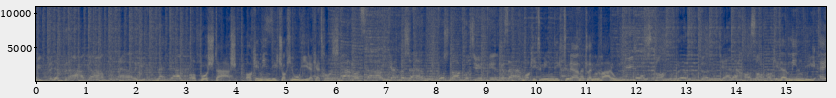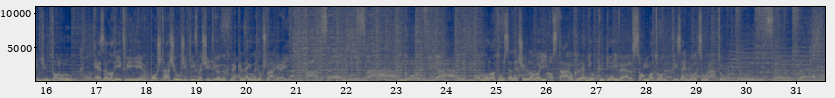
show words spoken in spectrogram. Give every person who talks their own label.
Speaker 1: Mit tegyek drágám, hogy elhidd nekem
Speaker 2: A postás, aki mindig csak jó híreket hoz.
Speaker 1: Várhatsz rám, kedvesem, most a kocsi érkezem
Speaker 2: Akit mindig türelmetlenül várunk.
Speaker 1: Jóska, rögtön gyere haza
Speaker 2: Akivel mindig együtt dalolunk. Ezen a hétvégén Postás Józsi kézbesíti önöknek legnagyobb slágereit.
Speaker 1: Hát szervusz,
Speaker 2: A mulatus zene csillagai a sztárok legjobb klipjeivel szombaton 18 órától.
Speaker 1: Szeretlek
